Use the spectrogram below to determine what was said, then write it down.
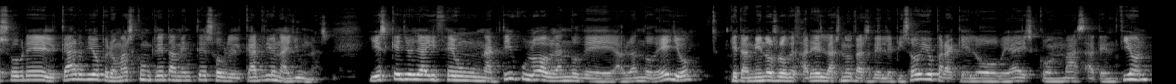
sobre el cardio, pero más concretamente sobre el cardio en ayunas. Y es que yo ya hice un artículo hablando de, hablando de ello, que también os lo dejaré en las notas del episodio para que lo veáis con más atención.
